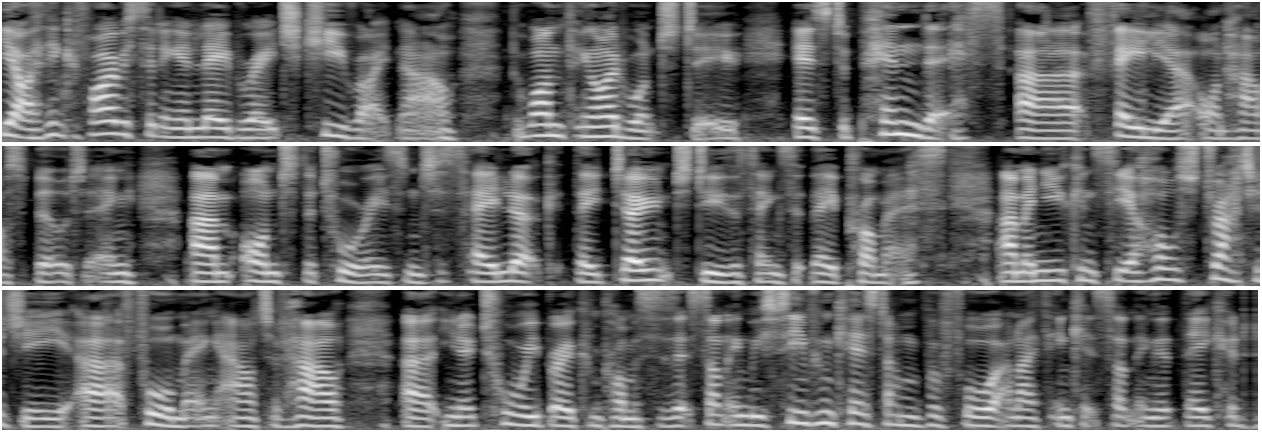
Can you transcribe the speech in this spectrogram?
Yeah, I think if I was sitting in Labour HQ right now, the one thing I'd want to do is to pin this uh, failure on house building um, onto the Tories and to say, look, they don't do the things that they promise. Um, and you can see a whole strategy uh, forming out of how, uh, you know, Tory broken promises. It's something we've seen from Keir Starmer before, and I think it's something that they could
